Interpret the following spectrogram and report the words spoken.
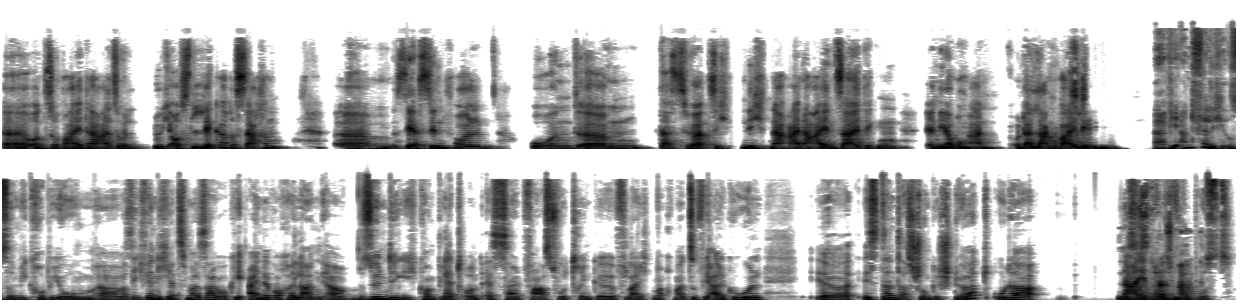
äh, und so weiter. Also durchaus leckere Sachen, ähm, sehr sinnvoll. Und ähm, das hört sich nicht nach einer einseitigen Ernährung an oder langweiligen. Äh, wie anfällig ist unser Mikrobiom? Äh, was ich, wenn ich jetzt mal sage, okay, eine Woche lang äh, sündige ich komplett und esse halt Fastfood, trinke vielleicht mach mal zu viel Alkohol, äh, ist dann das schon gestört oder Nein, das macht, bewusst?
